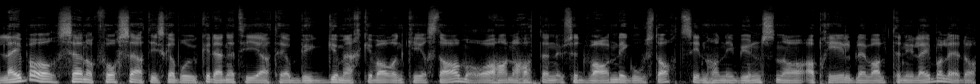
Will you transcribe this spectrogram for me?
Labour ser nok for seg at de skal bruke denne tida til å bygge merkevaren Keir Starmer, og han har hatt en usedvanlig god start siden han i begynnelsen av april ble valgt til ny Labour-leder.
